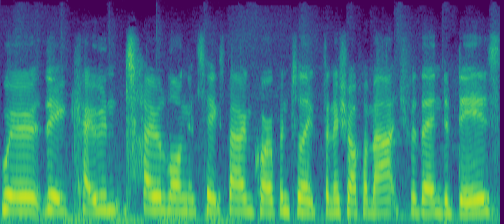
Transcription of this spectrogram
where they count how long it takes Baron Corbin to like finish off a match for the end of days.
